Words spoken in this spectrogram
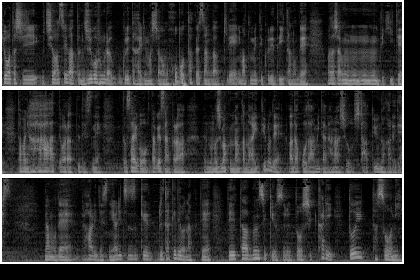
今日私打ち合わせがあったんで15分ぐらい遅れて入りましたがもうほぼ拓哉さんが綺麗にまとめてくれていたので私はうんうんうんうんって聞いてたまにはははって笑ってですね最後拓哉さんから「野島君なんかない?」っていうのであだこうだみたいな話をしたという流れです。なのでやはりですねやり続けるだけではなくてデータ分析をするとしっかりどういった層に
